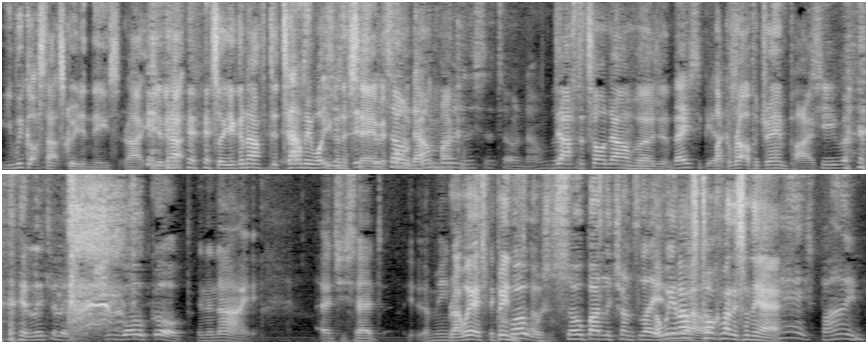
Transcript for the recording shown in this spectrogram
we got to start screening these, right? You're gonna, so you're gonna have to tell That's- me what you're gonna is- this say is the before we toned put down the version. This is the toned down version. That's the toned down version. Basically, like a rat up a drain pipe. She literally she woke up in the night and she said, I mean, Right, wait, it's the been- quote was so badly translated. Are we allowed well. to talk about this on the air? Yeah, it's fine.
